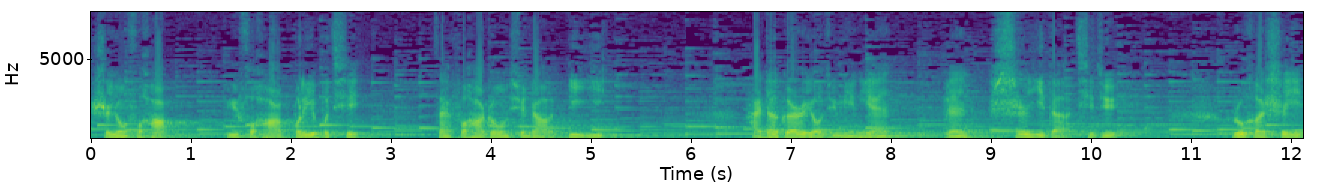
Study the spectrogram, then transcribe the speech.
使用符号，与符号不离不弃。在符号中寻找意义。海德格尔有句名言：“人失意的栖居。”如何失意？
